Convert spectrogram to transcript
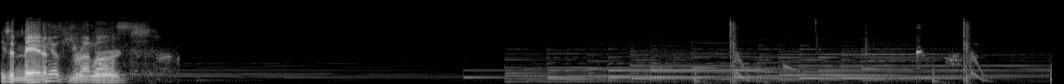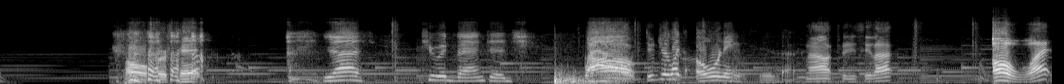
He's a man He of few Renos. words. Oh, first hit. Yes, to advantage. Wow, dude, you're like owning that. Now, did you see that? Oh, what?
